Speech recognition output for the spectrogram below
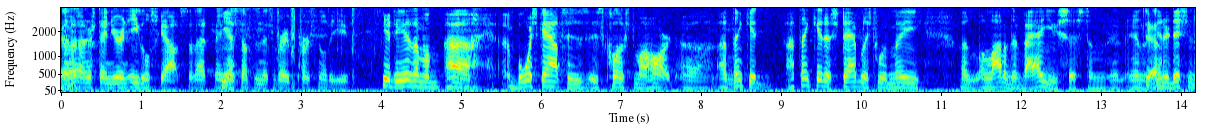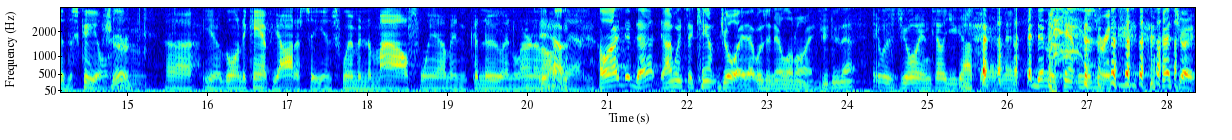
I understand you're an Eagle Scout, so that maybe Yes. is something that's very personal to you. It is. I'm a uh, Boy Scouts is, is close to my heart. Uh, I think it. I think it established with me a, a lot of the value system, in, in, Yeah. in addition to the skills. Sure. Uh, you know, going to Camp Odyssey and swimming the mile swim and canoe and learning all that. Oh, I did that. I went to Camp Joy. That was in Illinois. Did you do that? It was joy until you got there, and then And then it was Camp Misery. That's right.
